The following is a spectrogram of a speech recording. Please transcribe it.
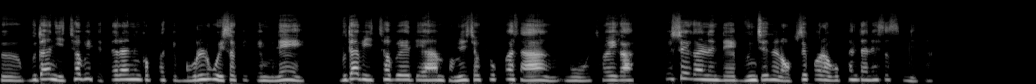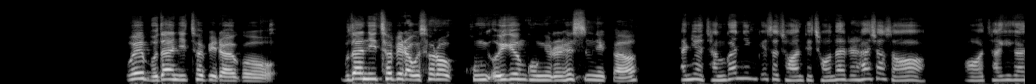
그 무단 이첩이 됐다라는 것밖에 모르고 있었기 때문에 무단 이첩에 대한 법리적 효과상 뭐 저희가 회수해 가는데 문제는 없을 거라고 판단했었습니다. 왜 무단 이첩이라고 무단 이첩이라고 서로 공- 의견 공유를 했습니까? 아니요, 장관님께서 저한테 전화를 하셔서 어, 자기가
